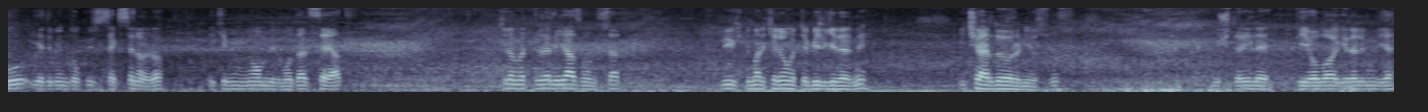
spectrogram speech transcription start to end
Bu 7980 euro 2011 model Seat. Kilometrelerini yazmamışlar. Büyük ihtimal kilometre bilgilerini içeride öğreniyorsunuz. Müşteriyle diyaloğa girelim diye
